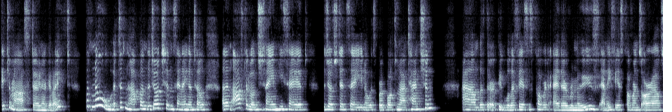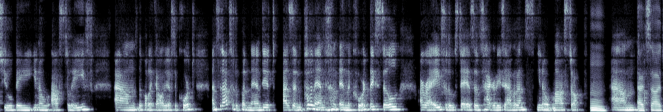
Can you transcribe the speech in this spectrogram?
get your mask down or get out." But no, it didn't happen. The judge didn't say anything until, and then after lunchtime, he said the judge did say, you know, it's brought to my attention um, that there are people with their faces covered. Either remove any face coverings, or else you will be, you know, asked to leave um, the public gallery of the court. And so that sort of put an end date, as in put an end in the court. They still arrive for those days of Haggarty's evidence, you know, masked up mm. um, outside,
